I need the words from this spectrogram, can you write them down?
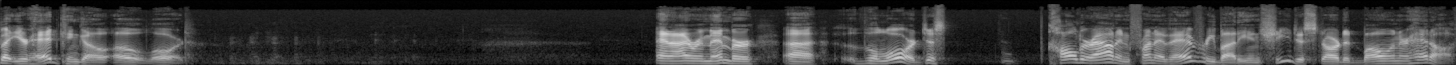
But your head can go, Oh, Lord. and I remember uh, the Lord just called her out in front of everybody, and she just started bawling her head off.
